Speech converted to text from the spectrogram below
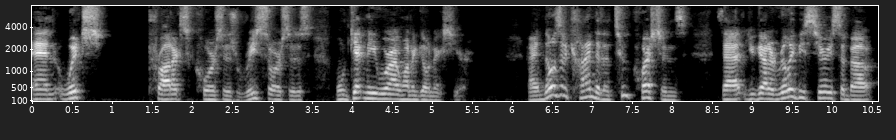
and which products, courses, resources will get me where I want to go next year? All right. And those are kind of the two questions that you got to really be serious about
